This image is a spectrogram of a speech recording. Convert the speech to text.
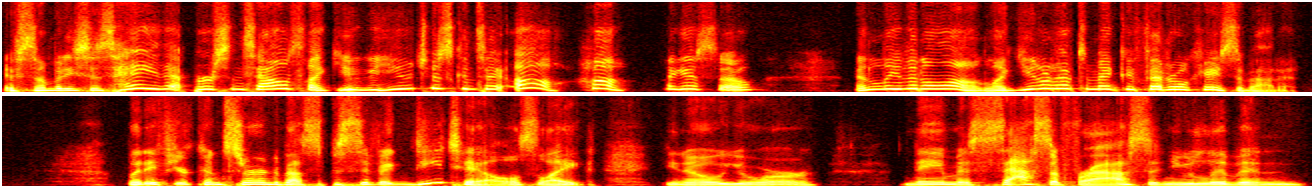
If somebody says, "Hey, that person sounds like you," you just can say, "Oh, huh, I guess so," and leave it alone. Like you don't have to make a federal case about it. But if you're concerned about specific details, like, you know, your name is Sassafras and you live in,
